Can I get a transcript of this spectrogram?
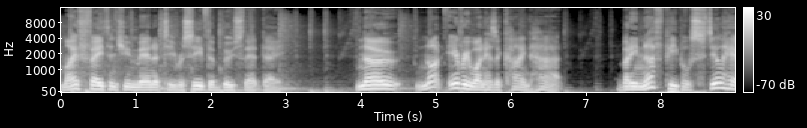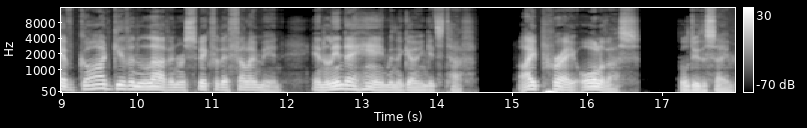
my faith in humanity received a boost that day. No, not everyone has a kind heart, but enough people still have God given love and respect for their fellow men and lend a hand when the going gets tough. I pray all of us will do the same.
